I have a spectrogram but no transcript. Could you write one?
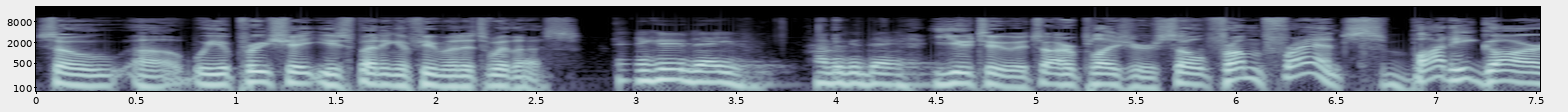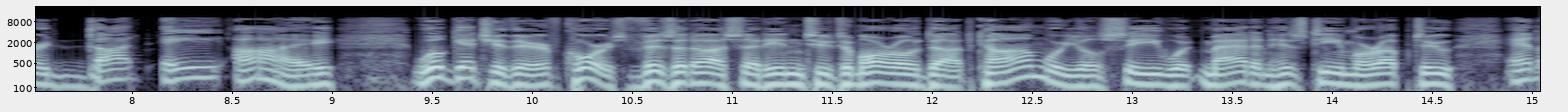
So uh, we appreciate you spending a few minutes with us. Thank you, Dave. Have a good day. You too. It's our pleasure. So from France, bodyguard.ai. We'll get you there. Of course, visit us at intotomorrow.com where you'll see what Matt and his team are up to and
